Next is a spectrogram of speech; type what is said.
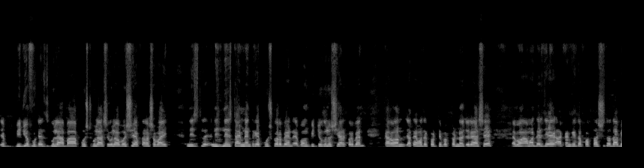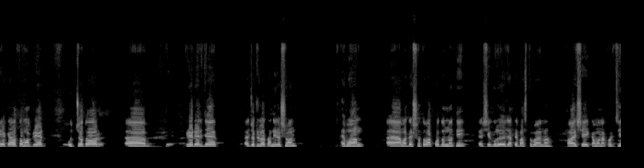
যে ভিডিও ফুটেজগুলা বা পোস্টগুলা সেগুলো অবশ্যই আপনারা সবাই নিজ নিজ নিজ টাইমলাইন থেকে পুশ করবেন এবং ভিডিওগুলো শেয়ার করবেন। কারণ যাতে আমাদের কর্তৃপক্ষ নজরে আসে এবং আমাদের যে আকাঙ্ক্ষিত প্রত্যাশিত দাবি এগারোতম গ্রেড উচ্চতর গ্রেডের যে জটিলতা নিরসন এবং আমাদের শতভাগ পদোন্নতি, সেগুলো যাতে বাস্তবায়ন হয় সেই কামনা করছি।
